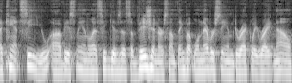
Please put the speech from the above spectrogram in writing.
I can't see you, obviously, unless He gives us a vision or something, but we'll never see Him directly right now.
